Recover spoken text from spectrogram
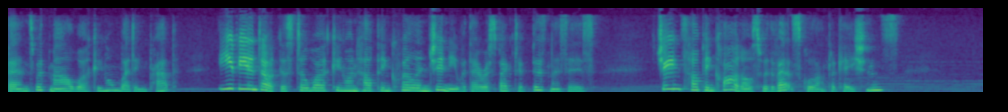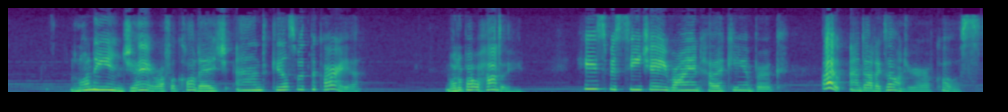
Ben's with Mal working on wedding prep, Evie and Doug are still working on helping Quill and Ginny with their respective businesses, Jane's helping Carlos with vet school applications. Lonnie and Jay are off at college, and Gil's with Macaria. What about Haddie? He's with CJ, Ryan, Herky, and Brooke. Oh, and Alexandria, of course.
